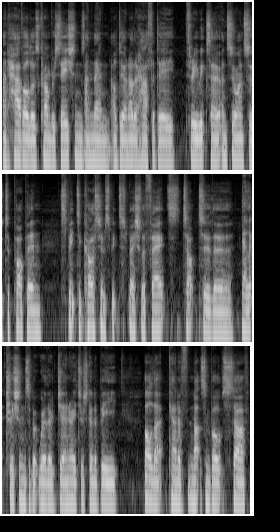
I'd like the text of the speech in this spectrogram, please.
and have all those conversations. And then I'll do another half a day, three weeks out, and so on. So to pop in, speak to costumes, speak to special effects, talk to the electricians about where their generator's going to be, all that kind of nuts and bolts stuff,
